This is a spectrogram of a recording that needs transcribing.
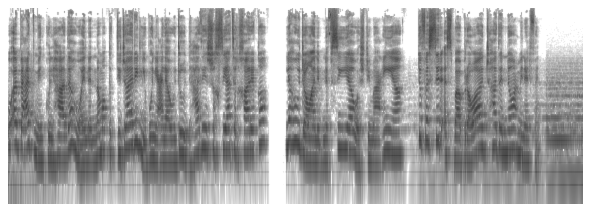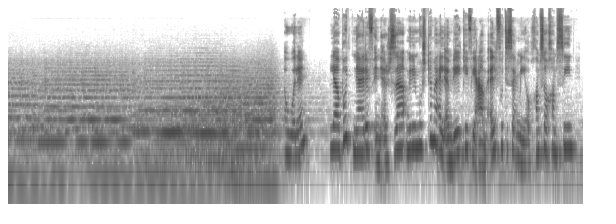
وأبعد من كل هذا هو أن النمط التجاري اللي بني على وجود هذه الشخصيات الخارقة له جوانب نفسية واجتماعية تفسر أسباب رواج هذا النوع من الفن. أولاً لابد نعرف أن أجزاء من المجتمع الأمريكي في عام 1955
